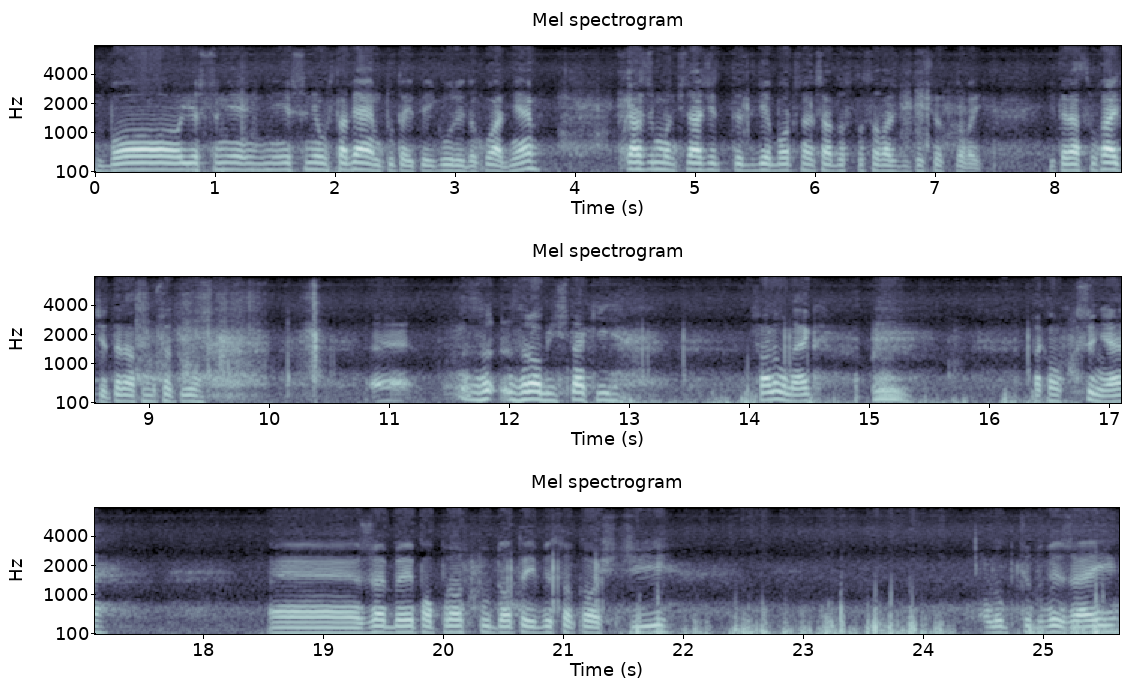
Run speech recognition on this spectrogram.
bo jeszcze nie, jeszcze nie ustawiałem tutaj tej góry dokładnie. W każdym bądź razie te dwie boczne trzeba dostosować do tej środkowej. I teraz słuchajcie, teraz muszę tu e, zrobić taki szalunek, taką skrzynię, e, żeby po prostu do tej wysokości lub ciut wyżej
